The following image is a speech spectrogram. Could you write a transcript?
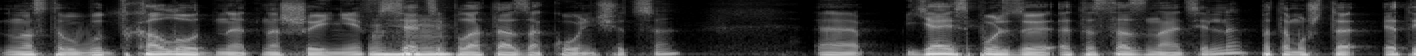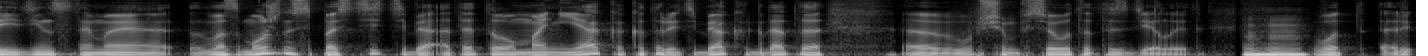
у нас с тобой будут холодные отношения, вся Мгм. теплота закончится. Э, Я использую это сознательно, потому что это единственная моя возможность спасти тебя от этого маньяка, который тебя когда-то, э, в общем, все вот это сделает. Мгм. Вот, р-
